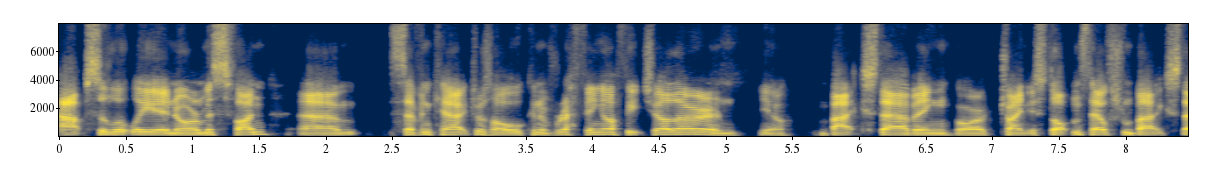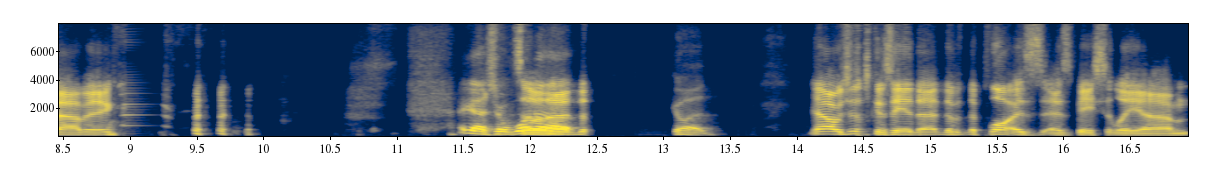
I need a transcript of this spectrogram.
absolutely enormous fun. Um, seven characters all kind of riffing off each other and you know backstabbing or trying to stop themselves from backstabbing. I got you. What? So uh, the, go ahead. Yeah, I was just going to say that the, the plot is is basically um,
